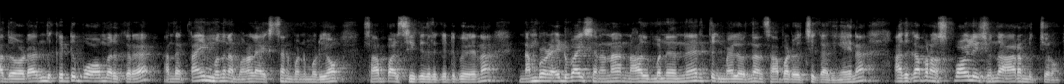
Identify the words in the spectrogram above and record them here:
அதோட வந்து கெட்டு போகாமல் இருக்கிற அந்த டைம் வந்து நம்மளால் எக்ஸ்டெண்ட் பண்ண முடியும். சாப்பாடு சீக்கிரத்தில் கெட்டு போயிடும். ஏன்னா நம்மளோட அட்வைஸ் என்னென்னா நாலு மணி நேரத்துக்கு மேலே வந்து அந்த சாப்பாடு வச்சுக்காதீங்க. ஏன்னா அதுக்கப்புறம் ஸ்பாயிலேஜ் வந்து ஆரம்பிச்சிடும்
